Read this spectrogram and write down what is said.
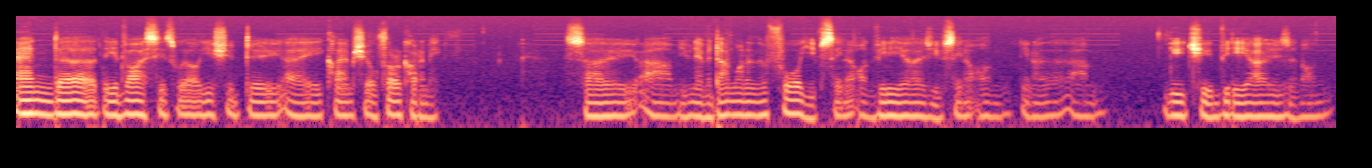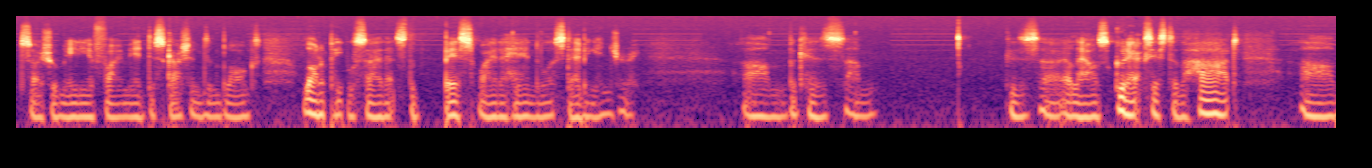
And uh, the advice is, well, you should do a clamshell thoracotomy. So um, you've never done one of them before. You've seen it on videos. You've seen it on, you know, um, YouTube videos and on social media, FOAMed discussions and blogs. A lot of people say that's the best way to handle a stabbing injury um, because because um, uh, allows good access to the heart, um,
